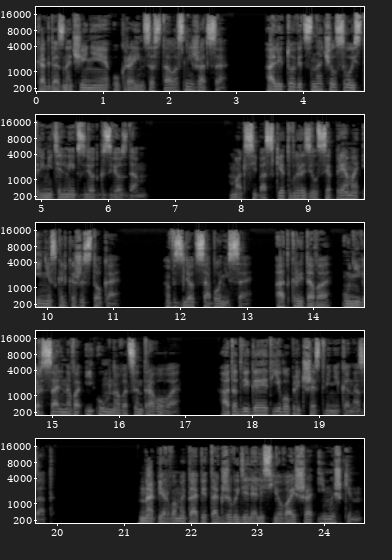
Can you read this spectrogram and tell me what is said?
когда значение украинца стало снижаться, а литовец начал свой стремительный взлет к звездам. Макси Баскет выразился прямо и несколько жестоко. Взлет Сабониса, открытого, универсального и умного центрового, отодвигает его предшественника назад. На первом этапе также выделялись Йовайша и Мышкин.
